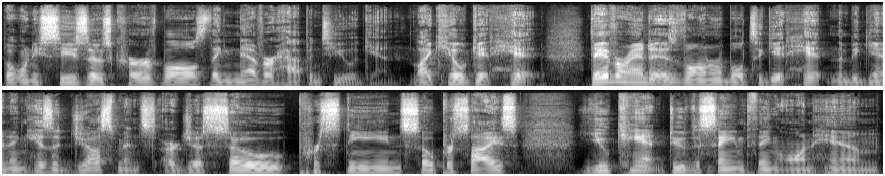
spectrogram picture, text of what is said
but when he sees those curveballs, they never happen to you again. Like he'll get hit. Dave Aranda is vulnerable to get hit in the beginning. His adjustments are just so pristine, so precise. You can't do the same thing on him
